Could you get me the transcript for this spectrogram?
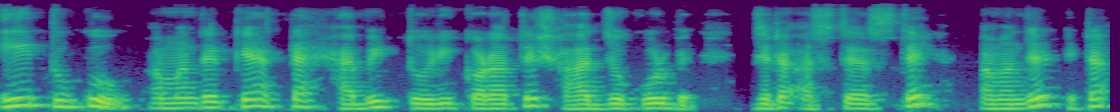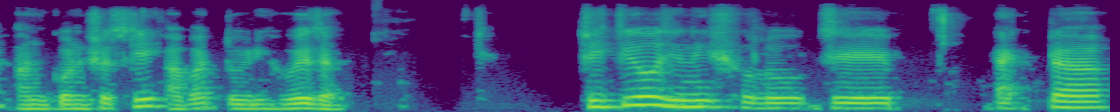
এইটুকু আমাদেরকে একটা হ্যাবিট তৈরি করাতে সাহায্য করবে, যেটা আস্তে আস্তে আমাদের এটা আনকনসিয়াসলি আবার তৈরি হয়ে যাবে। তৃতীয় জিনিস হলো যে, একটা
